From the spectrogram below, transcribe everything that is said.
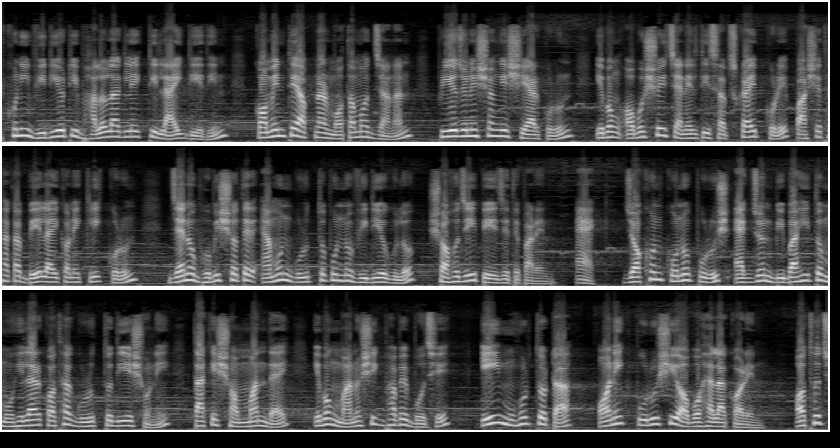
এখনই ভিডিওটি ভালো লাগলে একটি লাইক দিয়ে দিন, কমেন্টে আপনার মতামত জানান, প্রিয়জনের সঙ্গে শেয়ার করুন এবং অবশ্যই চ্যানেলটি সাবস্ক্রাইব করে পাশে থাকা বেল আইকনে ক্লিক করুন, যেন ভবিষ্যতের এমন গুরুত্বপূর্ণ ভিডিওগুলো সহজেই পেয়ে যেতে পারেন। এক, যখন কোনো পুরুষ একজন বিবাহিত মহিলার কথা গুরুত্ব দিয়ে শোনে, তাকে সম্মান দেয় এবং মানসিকভাবে বোঝে, এই মুহূর্তটা অনেক পুরুষই অবহেলা করেন। অথচ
